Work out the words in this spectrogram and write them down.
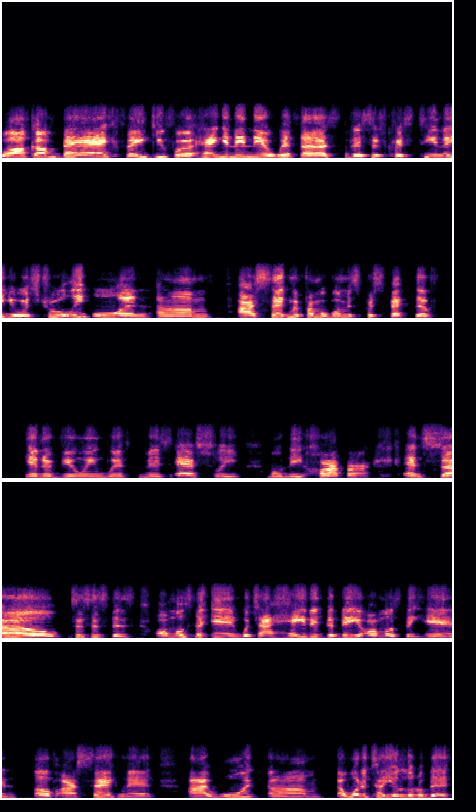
Welcome back. Thank you for hanging in there with us. This is Christina, yours truly, on um, our segment from a woman's perspective, interviewing with Miss Ashley Monique Harper. And so, this is this almost the end, which I hated to be almost the end of our segment. I want um, I want to tell you a little bit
